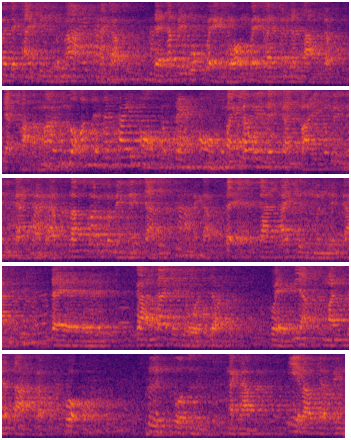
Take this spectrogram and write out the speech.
มันจะคล้ายคลึงกันมากนะครับ แต่ถ้าเป็นพวกแฝกหอมแฝกอะไรมันจะต่างกับยาคาเหมามืกอนที่บอกว่าเหมือนตะไคร้หอมกับแฝดหอมมันก็ไม่เหมือนกันใบก็ไม่เหมือนกันนะครับลำต้นก็ไม่เหมือนกันนะครับ แต่การใช้คลึงมันเหมือนกัน แต่การได้ประโยชน์จากแฝกเนี่ยมันจะต่างกับพวกพืชตัวอื่นนะครับ ที่เราจะเป็น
